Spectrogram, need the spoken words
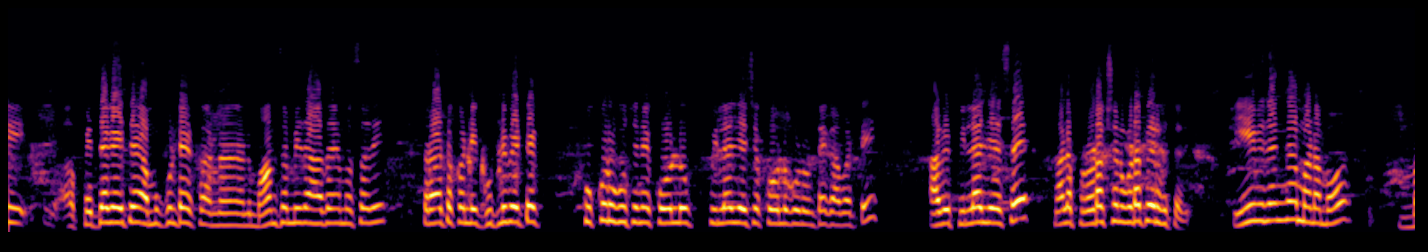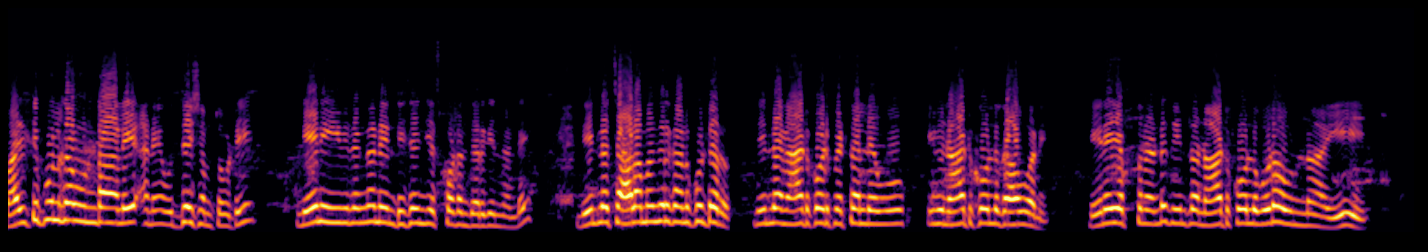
పెద్దగా అయితే అమ్ముకుంటే మాంసం మీద ఆదాయం వస్తుంది. తర్వాత కొన్ని గుడ్లు పెట్టే కుక్కుడు కూర్చునే కోళ్ళు పిల్లలు చేసే కోళ్ళు కూడా ఉంటాయి కాబట్టి అవి పిల్లలు చేస్తే మళ్ళీ ప్రొడక్షన్ కూడా పెరుగుతుంది. ఈ విధంగా మనము మల్టిపుల్గా ఉండాలి అనే ఉద్దేశంతో నేను ఈ విధంగా నేను డిజైన్ చేసుకోవడం జరిగిందండి. దీంట్లో చాలా మందికి అనుకుంటారు దీంట్లో నాటుకోడి పెట్టలు లేవు ఇవి నాటుకోళ్ళు కావు అని. నేనే చెప్తున్నానండి దీంట్లో నాటుకోళ్ళు కూడా ఉన్నాయి.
